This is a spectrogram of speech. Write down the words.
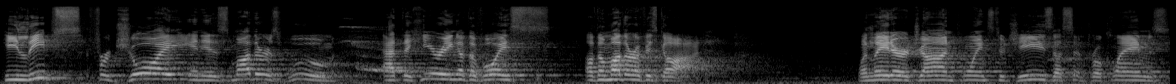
He leaps for joy in his mother's womb at the hearing of the voice of the mother of his God. When later John points to Jesus and proclaims,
